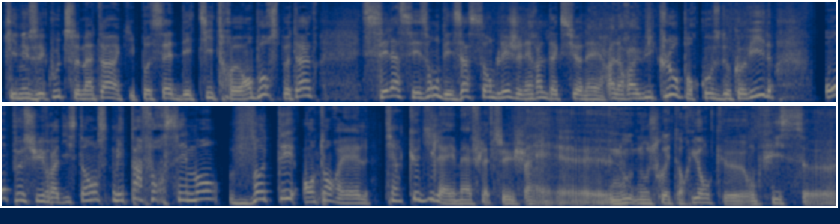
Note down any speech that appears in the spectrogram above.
qui nous écoutent ce matin, qui possèdent des titres en bourse peut-être, c'est la saison des assemblées générales d'actionnaires. Alors à huis clos pour cause de Covid, on peut suivre à distance, mais pas forcément voter en temps réel. Tiens, que dit l'AMF là-dessus? Ben, euh, nous, nous souhaiterions qu'on puisse euh,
